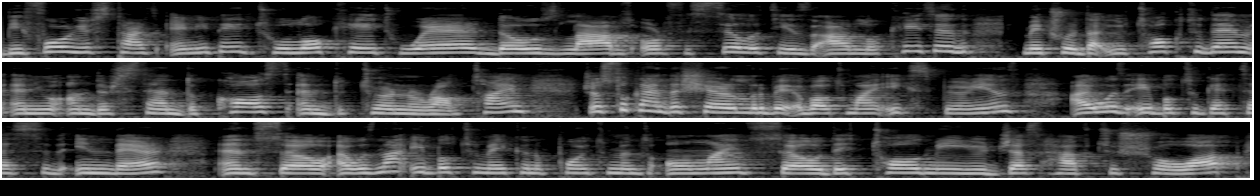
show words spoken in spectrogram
before you start anything to locate where those labs or facilities are located. Make sure that you talk to them and you understand the cost and the turnaround time. Just to kind of share a little bit about my experience, I was able to get tested in there. And so I was not able to make an appointment online. So they told me you just have to show up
